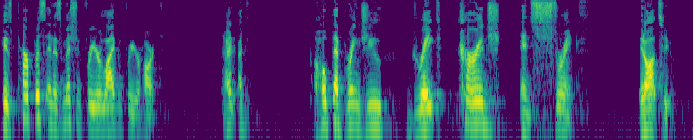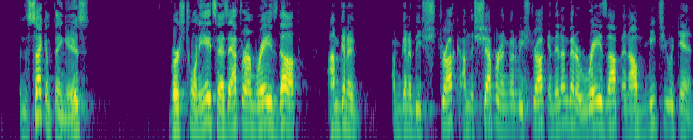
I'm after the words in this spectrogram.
his purpose and his mission for your life and for your heart. And I, I, I hope that brings you great courage and strength. It ought to. And the second thing is, verse 28 says, After I'm raised up, I'm going to I'm going to be struck. I'm the shepherd. I'm going to be struck. And then I'm going to raise up and I'll meet you again.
